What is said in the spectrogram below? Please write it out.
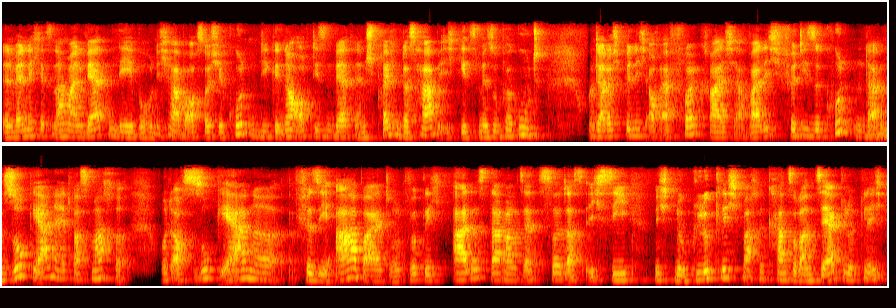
Denn wenn ich jetzt nach meinen Werten lebe und ich habe auch solche Kunden, die genau auch diesen Werten entsprechen, das habe ich, geht es mir super gut. Und dadurch bin ich auch erfolgreicher, weil ich für diese Kunden dann so gerne etwas mache und auch so gerne für sie arbeite und wirklich alles daran setze, dass ich sie nicht nur glücklich machen kann, sondern sehr glücklich,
